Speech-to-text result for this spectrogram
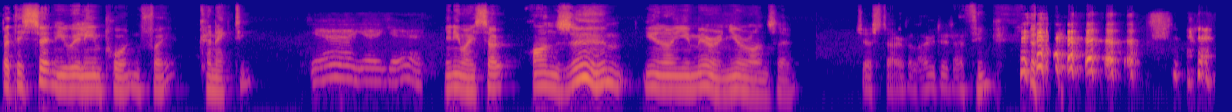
But they're certainly really important for connecting. Yeah, yeah, yeah. Anyway, so on Zoom, you know, your mirror neurons are just overloaded, I think.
